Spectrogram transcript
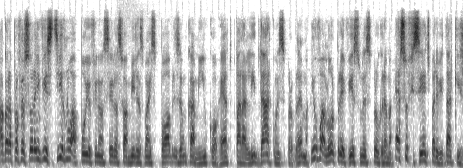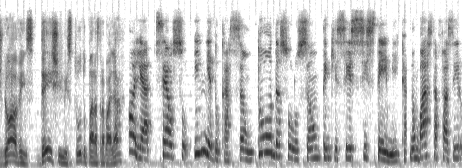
Agora, professora, investir no apoio financeiro às famílias mais pobres é um caminho correto para lidar com esse problema? E o valor previsto nesse programa é suficiente para evitar que jovens deixem o estudo para trabalhar? Olha, Celso, em educação, toda solução tem que ser sistêmica. Não basta fazer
